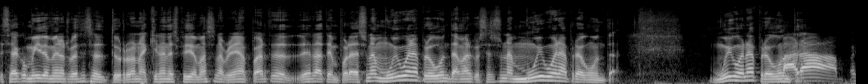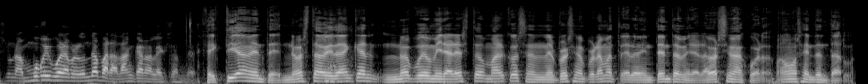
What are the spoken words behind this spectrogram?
se ha comido menos veces el turrón. ¿A quién han despedido más en la primera parte de- de la temporada? Es una muy buena pregunta, Marcos. Es una muy buena pregunta. Muy buena pregunta. Para, es una muy buena pregunta para Duncan Alexander. Efectivamente, no está hoy Duncan, no he podido mirar esto, Marcos, en el próximo programa te lo intento mirar, a ver si me acuerdo, vamos a intentarlo.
